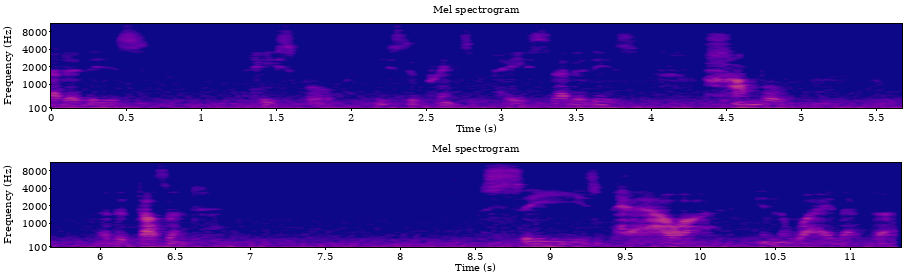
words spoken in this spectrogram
that it is peaceful. He's the Prince of Peace, that it is humble, that it doesn't seize power in the way that the,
